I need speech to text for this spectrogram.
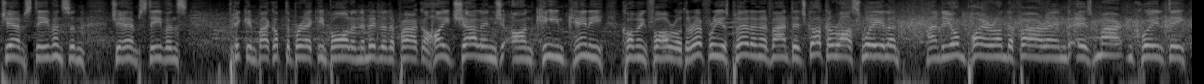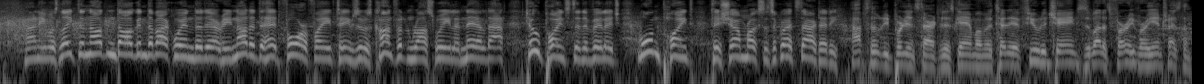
James Stevenson. James Stephens picking back up the breaking ball in the middle of the park. A high challenge on Keane Kenny coming forward. The referee has played an advantage, got the Ross Whelan, and the umpire on the far end is Martin Quilty. And he was like the nodding dog in the back window there. He nodded to head four or five teams. He was confident Ross Whelan nailed that. Two points to the village, one point to Shamrocks. It's a great start, Eddie. Absolutely brilliant start to this game. I'm going to tell you a few of the changes as well. It's very, very interesting.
